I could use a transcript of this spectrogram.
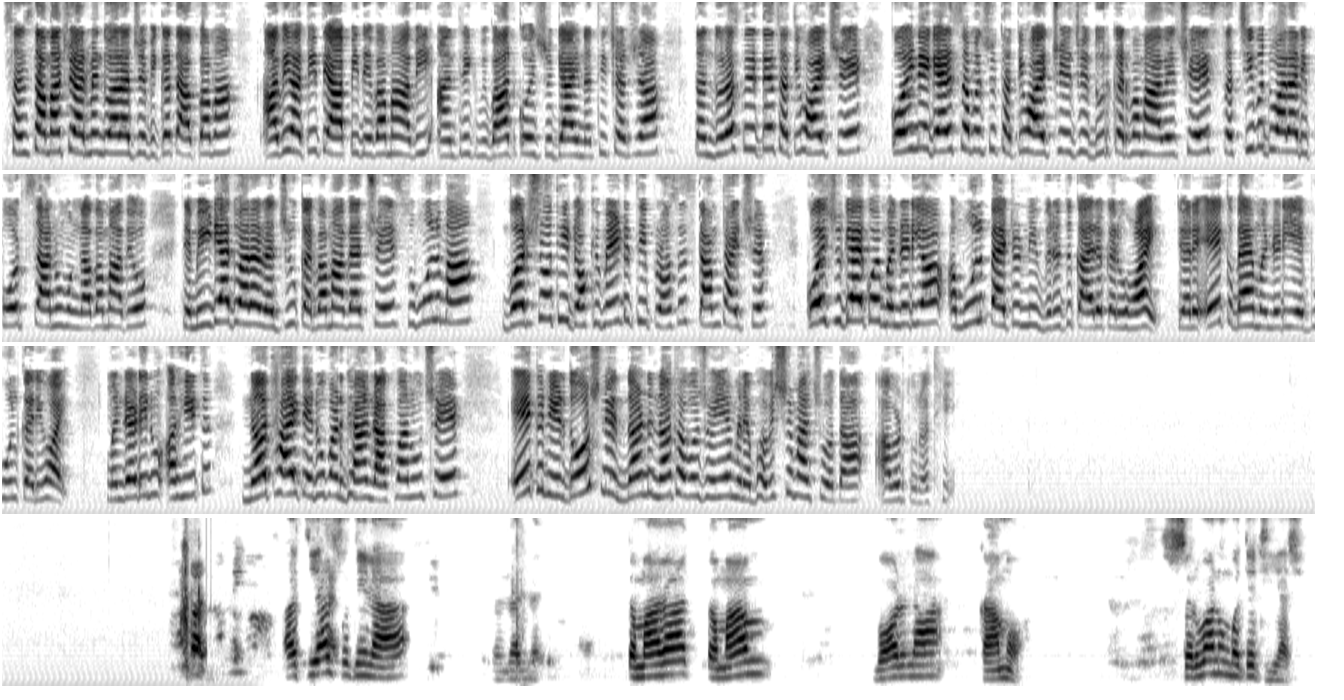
સંસ્થામાં ચેરમેન દ્વારા જે વિગત આપવામાં આવી હતી તે આપી દેવામાં આવી. આંતરિક વિવાદ કોઈ જગ્યાએ નથી ચર્ચા. તંદુરસ્ત રીતે થતી હોય છે, કોઈને ગેરસમજ થતી હોય છે, જે દૂર કરવામાં આવે છે. સચિવ દ્વારા રિપોર્ટ સાનું મંગાવવામાં આવ્યો. તે મીડિયા દ્વારા રજૂ કરવામાં આવ્યા છે. સુમૂલમાં વર્ષોથી ડોક્યુમેન્ટથી પ્રોસેસ કામ થાય છે. કોઈ જગ્યાએ કોઈ મંડળીએ અમૂલ પેટર્નની વિરુદ્ધ કાર્ય કર્યું હોય, ત્યારે એક બે મંડળીએ ભૂલ કરી હોય. મંડળીનું અહિત ન થાય તેનું પણ ધ્યાન રાખવાનું છે. એક નિર્દોષને દંડ ન થવો જોઈએ, મને ભવિષ્યમાં જોતા આવડતું નથી. અત્યાર સુધીના તમારા તમામ બોર્ડના કામો સર્વાનુમતે થયા છે.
